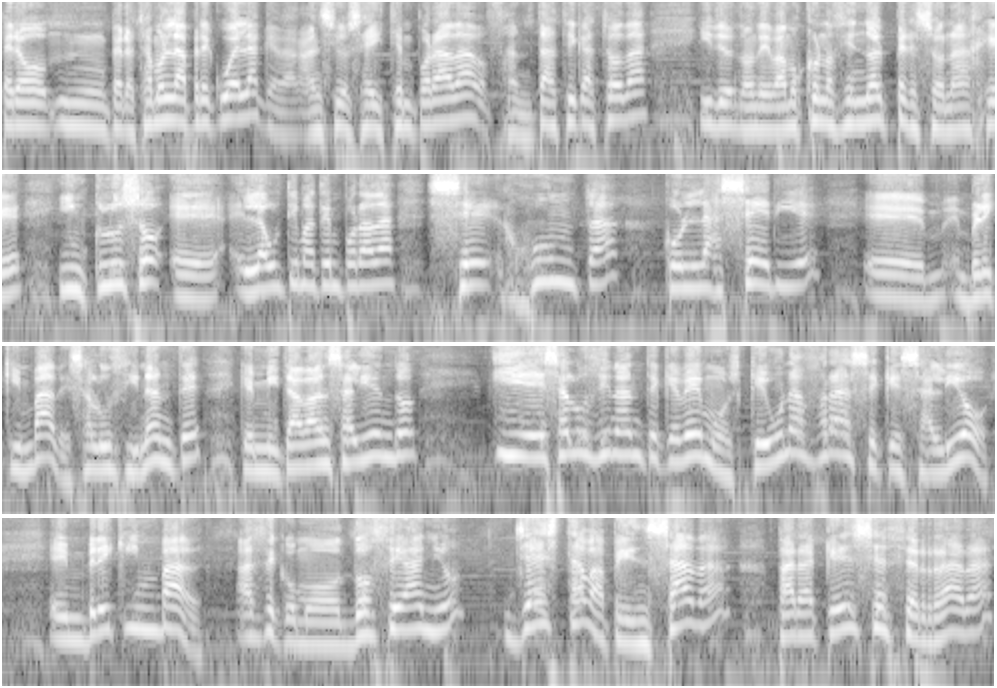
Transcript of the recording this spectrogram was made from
Pero, mm, pero estamos en la precuela, que han sido seis temporadas, fantásticas todas, y de- donde vamos conociendo al personaje, incluso en la última temporada se junta con la serie Breaking Bad, es alucinante, que en mitad van saliendo y es alucinante que vemos que una frase que salió en Breaking Bad hace como 12 años ya estaba pensada para que se cerrara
